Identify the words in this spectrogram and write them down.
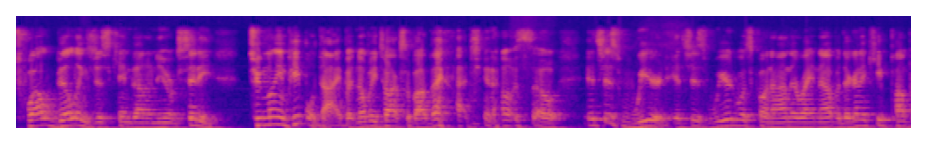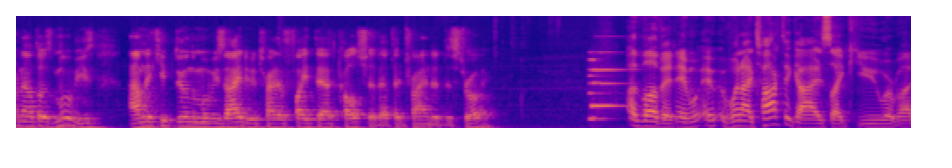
12 buildings just came down in New York City. Two million people die, but nobody talks about that, you know. So it's just weird. It's just weird what's going on there right now. But they're going to keep pumping out those movies. I'm going to keep doing the movies I do, try to fight that culture that they're trying to destroy. I love it. And when I talk to guys like you or my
